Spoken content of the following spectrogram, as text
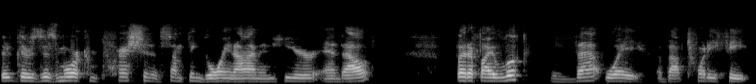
there, there's there's more compression of something going on in here and out. But if I look that way, about 20 feet,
